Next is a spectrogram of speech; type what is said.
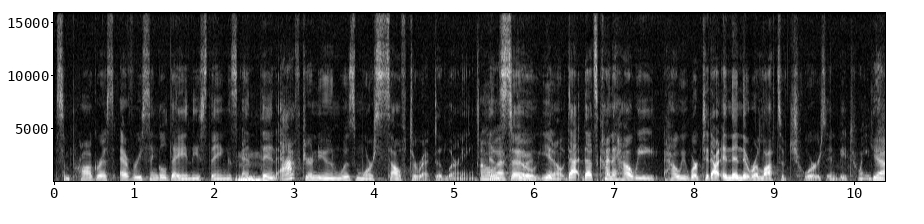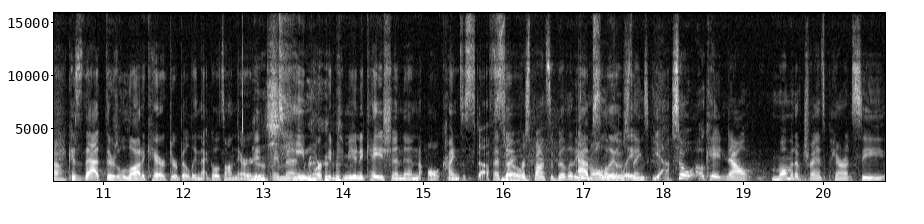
some progress every single day in these things. Mm. And then afternoon was more self-directed learning. Oh, and that's so, good. you know, that that's kind of how we how we worked it out. And then there were lots of chores in between. Yeah. Because that there's a lot of character building that goes on there Yes. and Amen. teamwork and communication and all kinds of stuff. That's so, right, responsibility and all of those absolutely, things. Yeah. So, okay, now, moment of transparency,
